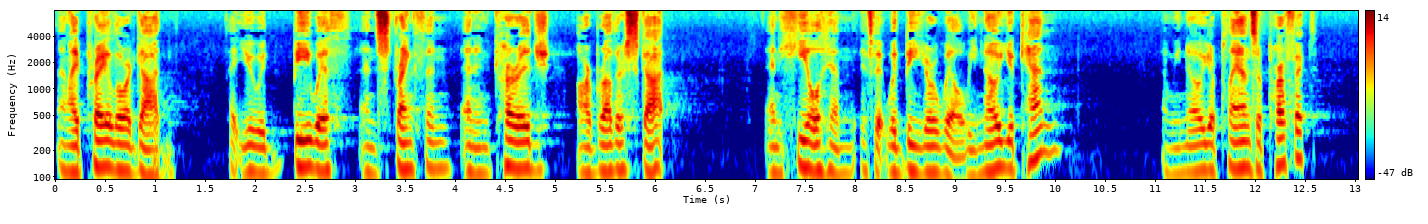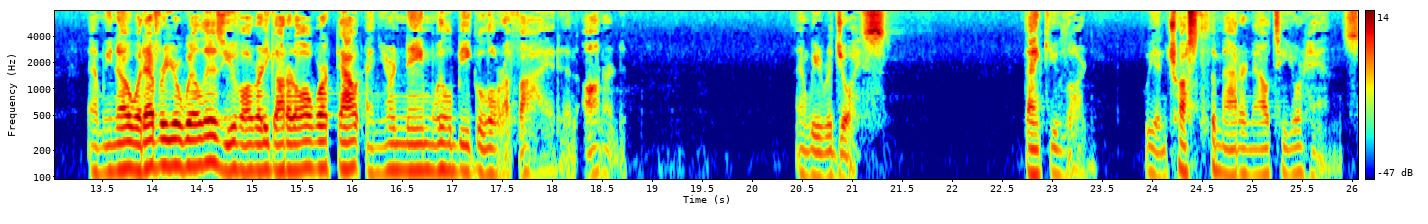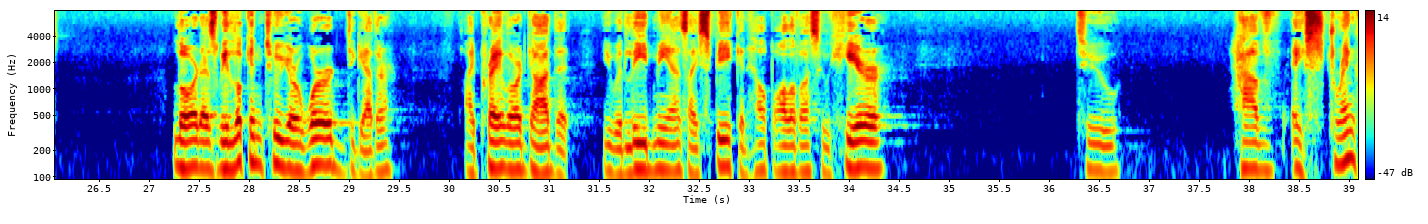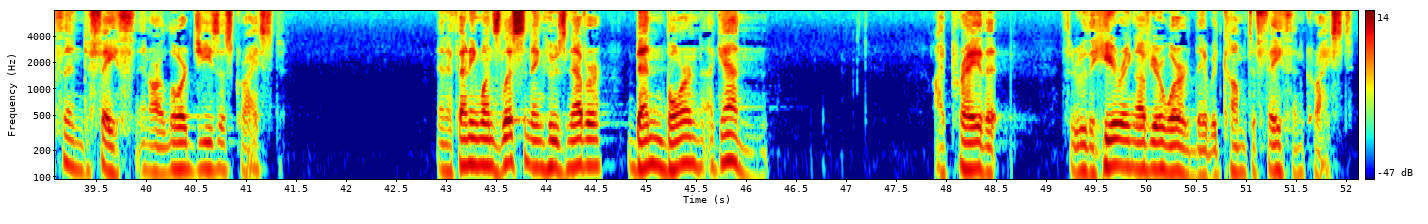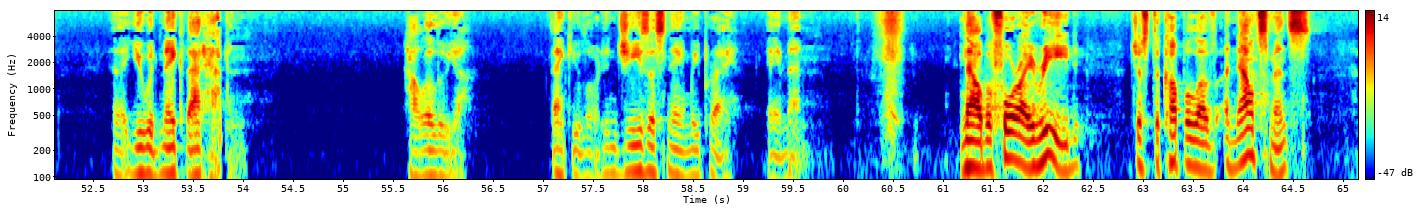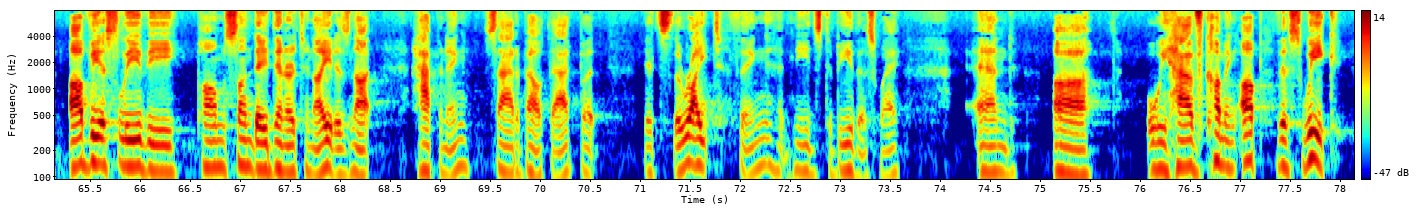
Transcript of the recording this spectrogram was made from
And I pray, Lord God, that you would be with and strengthen and encourage our brother Scott and heal him if it would be your will. We know you can, and we know your plans are perfect, and we know whatever your will is, you've already got it all worked out, and your name will be glorified and honored and we rejoice. Thank you, Lord. We entrust the matter now to your hands. Lord, as we look into your word together, I pray, Lord God, that you would lead me as I speak and help all of us who hear to have a strengthened faith in our Lord Jesus Christ. And if anyone's listening who's never been born again, I pray that through the hearing of your word, they would come to faith in Christ and that you would make that happen. Hallelujah. Thank you, Lord. In Jesus' name we pray. Amen. Now, before I read, just a couple of announcements. Obviously, the Palm Sunday dinner tonight is not happening. Sad about that, but it's the right thing. It needs to be this way. And uh, we have coming up this week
